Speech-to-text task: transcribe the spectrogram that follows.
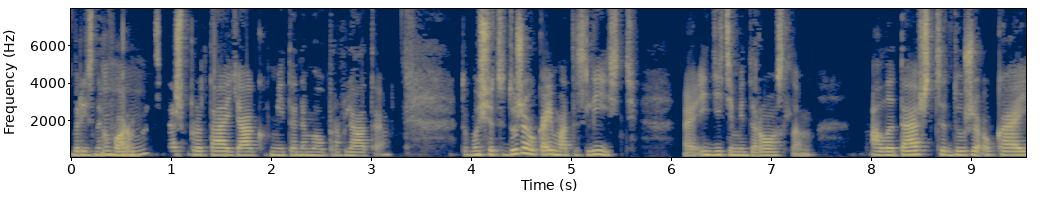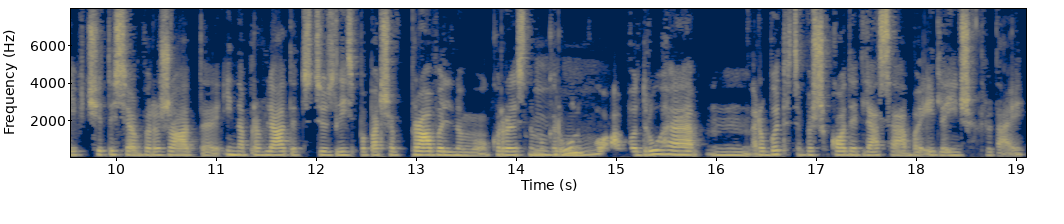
в різних uh-huh. формах, це теж про те, як вміти ними управляти. Тому що це дуже окей мати злість е, і дітям, і дорослим але теж це дуже окей вчитися виражати і направляти цю злість, по-перше, в правильному, корисному mm-hmm. керунку, а по-друге, робити це без шкоди для себе і для інших людей.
